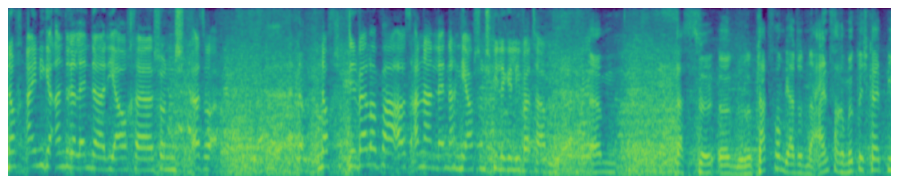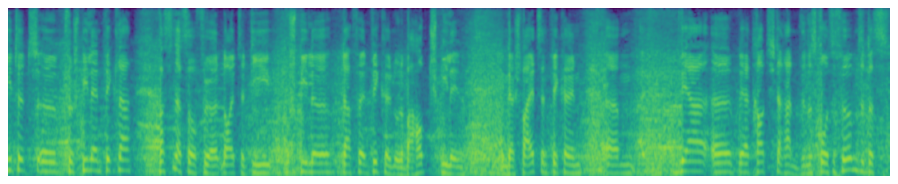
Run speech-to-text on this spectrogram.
noch einige andere Länder, die auch äh, schon, also äh, noch Developer aus anderen Ländern, die auch schon Spiele geliefert haben. Ähm, das ist eine, eine, Plattform, die also eine einfache Möglichkeit bietet äh, für Spieleentwickler. Was sind das so für Leute, die Spiele dafür entwickeln oder überhaupt Spiele in, in der Schweiz entwickeln? Ähm, wer, äh, wer traut sich daran? Sind das große Firmen? Sind das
